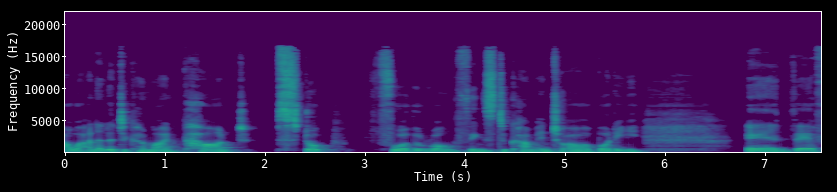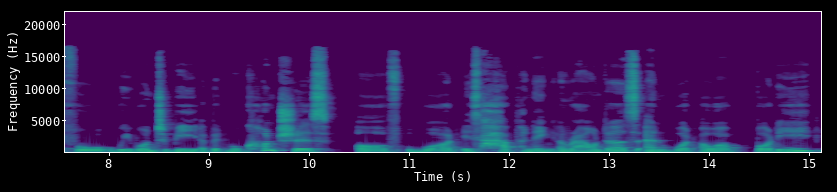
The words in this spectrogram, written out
Our analytical mind can't stop for the wrong things to come into our body. And therefore, we want to be a bit more conscious of what is happening around us and what our body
